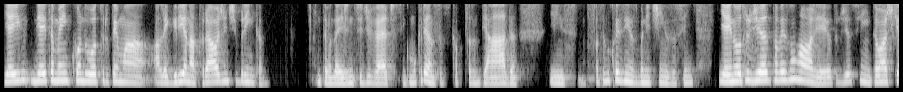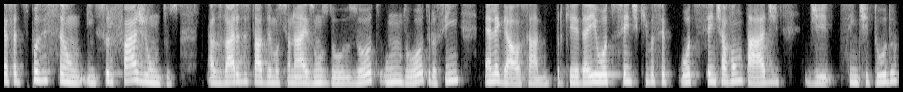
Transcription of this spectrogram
e aí, e aí também quando o outro tem uma alegria natural, a gente brinca. Então daí a gente se diverte, assim, como criança, fica fazendo piada e fazendo coisinhas bonitinhas, assim. E aí no outro dia talvez não role, aí outro dia sim. Então acho que essa disposição em surfar juntos as vários estados emocionais uns dos outros, um do outro, assim, é legal, sabe? Porque daí o outro sente que você, o outro sente a vontade de sentir tudo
